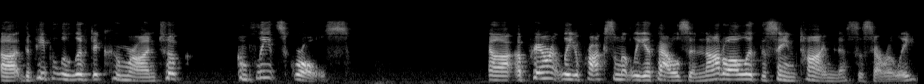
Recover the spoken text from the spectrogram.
uh, the people who lived at Qumran took complete scrolls. Uh, apparently, approximately a thousand, not all at the same time necessarily,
